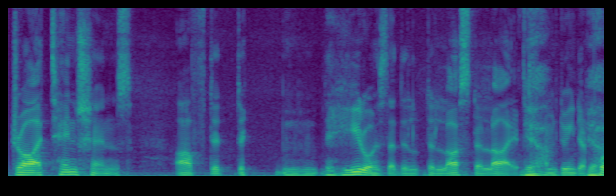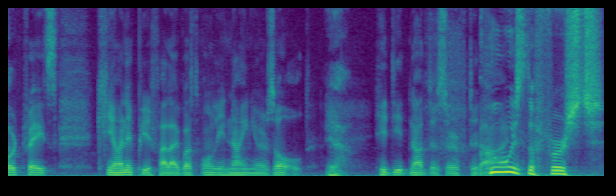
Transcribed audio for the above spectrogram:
draw attentions of the the, mm, the heroes that they, they lost their lives Yeah, i'm doing their yeah. portraits Kian Pirfalak was only nine years old yeah. he did not deserve to die Who was the first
